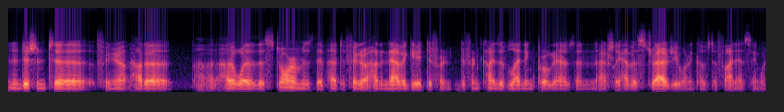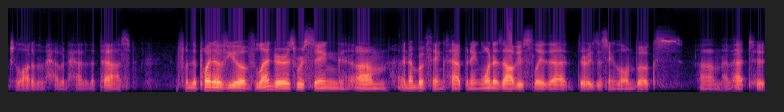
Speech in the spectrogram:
in addition to figuring out how to uh, how to weather the storm is they've had to figure out how to navigate different different kinds of lending programs and actually have a strategy when it comes to financing, which a lot of them haven't had in the past. From the point of view of lenders, we're seeing um, a number of things happening. One is obviously that their existing loan books um, have had to,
